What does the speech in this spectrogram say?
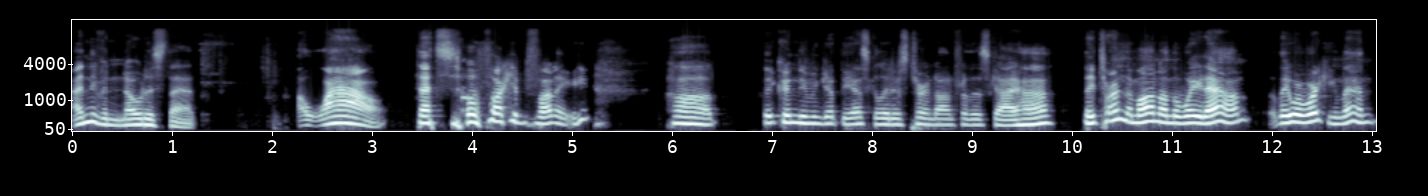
I didn't even notice that. Oh, wow. That's so fucking funny. Oh, they couldn't even get the escalators turned on for this guy, huh? They turned them on on the way down. They were working then.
